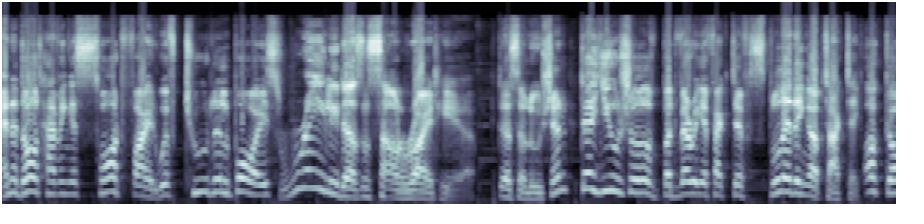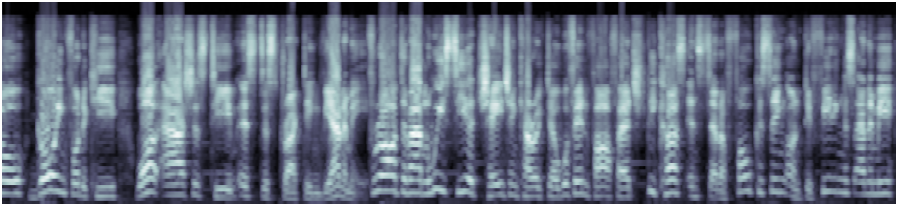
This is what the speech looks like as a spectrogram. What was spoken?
An adult having a sword fight with two little boys really doesn't sound right here. The solution? The usual but very effective splitting up tactic of Go going for the key while Ash's team is distracting the enemy. Throughout the battle we see a change in character within Farfetch because instead of focusing on defeating his enemy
